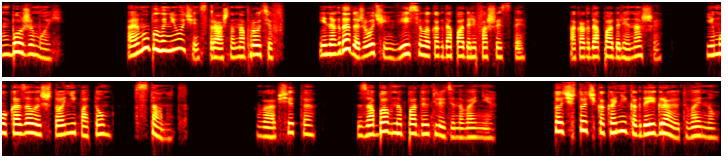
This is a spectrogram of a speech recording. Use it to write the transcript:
Боже мой!» А ему было не очень страшно, напротив, иногда даже очень весело, когда падали фашисты. А когда падали наши, ему казалось, что они потом встанут. Вообще-то, забавно падают люди на войне. Точь-в-точь, -точь, как они, когда играют в войну.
